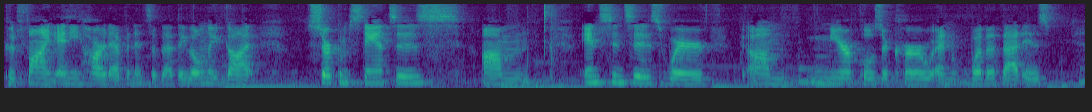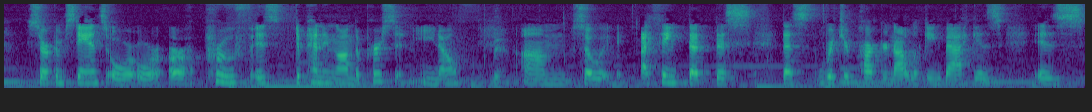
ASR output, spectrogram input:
could find any hard evidence of that. They've only got circumstances, um, instances where um, miracles occur, and whether that is circumstance or, or, or proof is depending on the person, you know? Yeah. Um, so I think that this this Richard Parker not looking back is is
